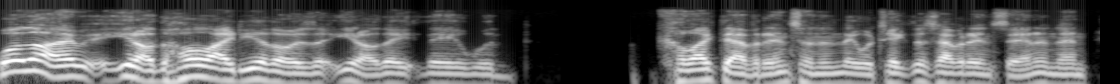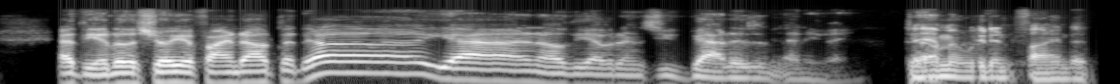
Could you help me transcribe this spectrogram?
Well, no, I mean, you know, the whole idea though is that you know they they would collect evidence and then they would take this evidence in, and then at the end of the show you find out that uh yeah, no, the evidence you got isn't anything. Damn it, we didn't find it.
